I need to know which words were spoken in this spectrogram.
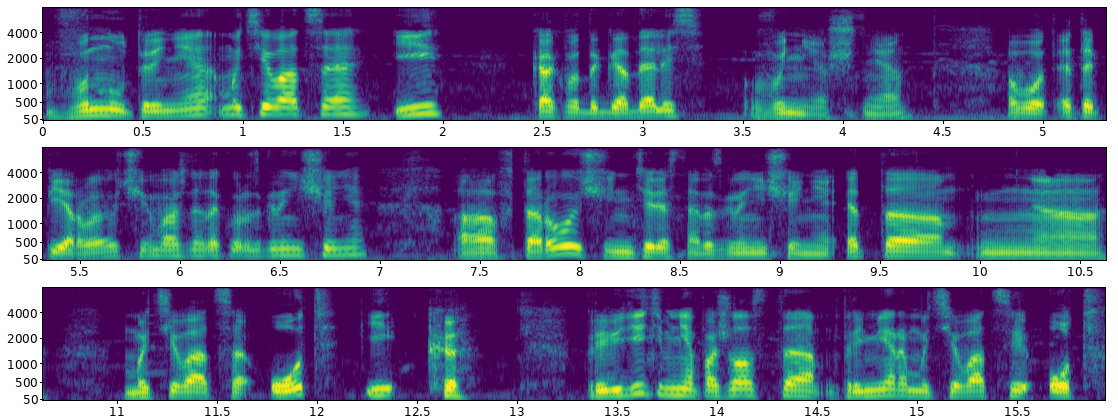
внутренняя мотивация и как вы догадались, внешняя. Вот, это первое очень важное такое разграничение. А второе очень интересное разграничение – это э, мотивация от и к. Приведите мне, пожалуйста, примеры мотивации от.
